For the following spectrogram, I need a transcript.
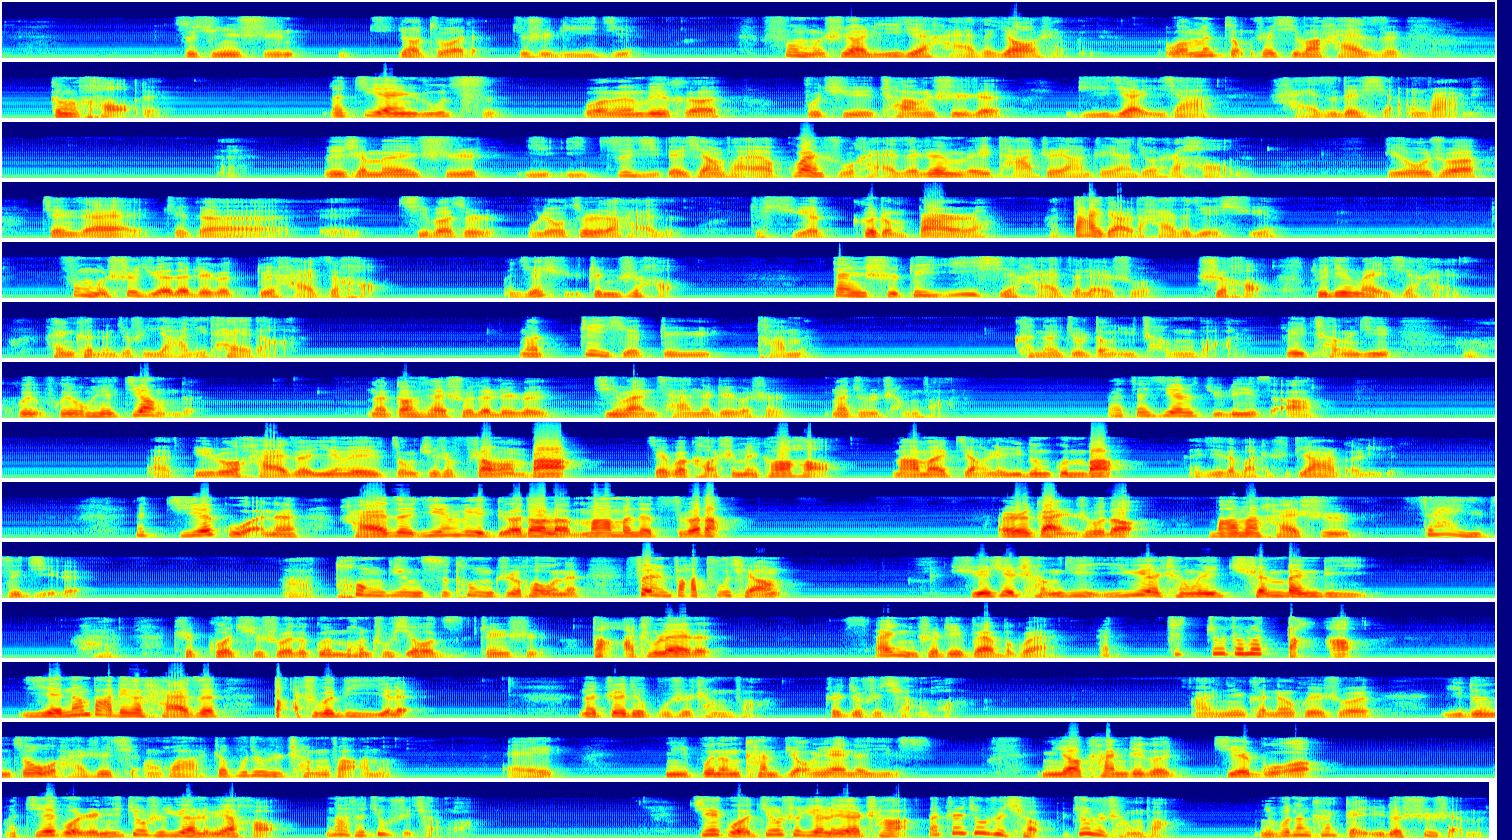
咨询师要做的，就是理解父母是要理解孩子要什么的。我们总是希望孩子更好的。那既然如此，我们为何不去尝试着理解一下孩子的想法呢？为什么是以以自己的想法要灌输孩子，认为他这样这样就是好呢？比如说现在这个呃七八岁、五六岁的孩子就学各种班儿啊，大一点的孩子也学。父母是觉得这个对孩子好，也许真是好，但是对一些孩子来说是好，对另外一些孩子很可能就是压力太大了。那这些对于他们可能就等于惩罚了，所以成绩会会往下降的。那刚才说的这个今晚餐的这个事儿，那就是惩罚。那再接着举例子啊，啊，比如孩子因为总去上网吧，结果考试没考好，妈妈奖励一顿棍棒，还记得吧？这是第二个例子。那结果呢？孩子因为得到了妈妈的责打，而感受到妈妈还是在意自己的，啊，痛定思痛之后呢，奋发图强，学习成绩一跃成为全班第一。啊，这过去说的“棍棒出孝子”，真是打出来的。哎，你说这怪不怪？哎，这就这么打，也能把这个孩子打出个第一来。那这就不是惩罚，这就是强化。啊，你可能会说。一顿揍还是强化，这不就是惩罚吗？哎，你不能看表面的意思，你要看这个结果啊。结果人家就是越来越好，那他就是强化；结果就是越来越差，那这就是强就是惩罚。你不能看给予的是什么，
